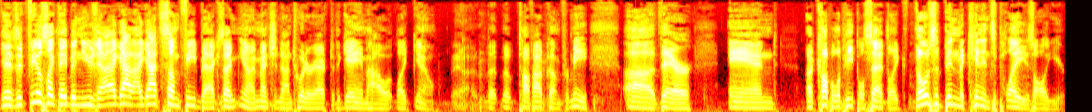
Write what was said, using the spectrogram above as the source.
Yeah, it feels like they've been using. I got I got some feedback because I you know I mentioned on Twitter after the game how like you know uh, the, the tough outcome for me uh, there, and a couple of people said like those have been McKinnon's plays all year,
